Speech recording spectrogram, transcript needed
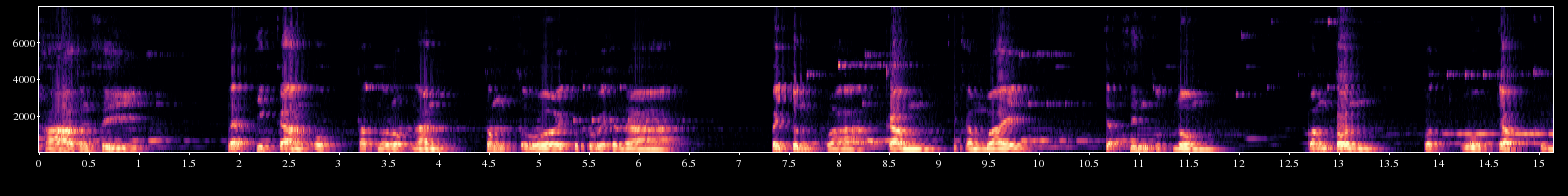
เท้าทั้งสี่ และที่กลางอกสัตว์นรกนั้นต้องสวยทุกเวทนา ไปจนกว่ากรรมที่ทำไว้ จะสิ้นสุดลง บางตนก็ถูกจับขึง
